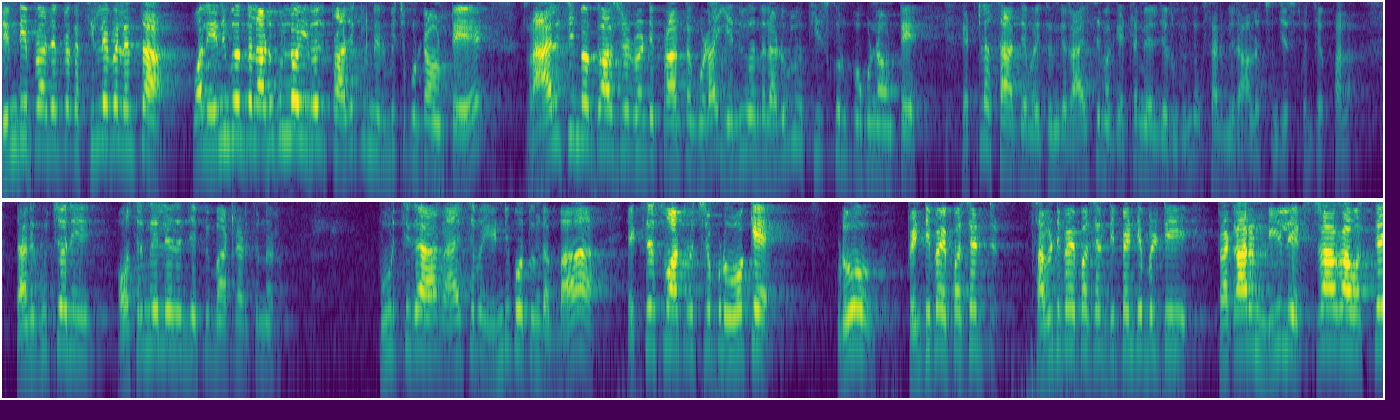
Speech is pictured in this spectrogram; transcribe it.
దిండి ప్రాజెక్టు యొక్క సిల్ లెవెల్ ఎంత? వాళ్ళు ఎనిమిది వందల అడుగుల్లో ఈరోజు ప్రాజెక్టులు నిర్మించుకుంటా ఉంటే రాయలసీమకు కావాల్సినటువంటి ప్రాంతం కూడా ఎనిమిది వందల అడుగులు తీసుకుని పోకుండా ఉంటే ఎట్లా సాధ్యమవుతుంది రాయలసీమకు ఎట్లా మేలు జరుగుతుంది? ఒకసారి మీరు ఆలోచన చేసుకొని చెప్పాలా? దాన్ని కూర్చొని అవసరమే లేదని చెప్పి మాట్లాడుతున్నారు. పూర్తిగా రాయలసీమ ఎండిపోతుందబ్బా. ఎక్సెస్ వాటర్ వచ్చినప్పుడు ఓకే. ఇప్పుడు twenty five percent seventy five percent dependability ప్రకారం నీళ్ళు ఎక్స్ట్రాగా వస్తే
